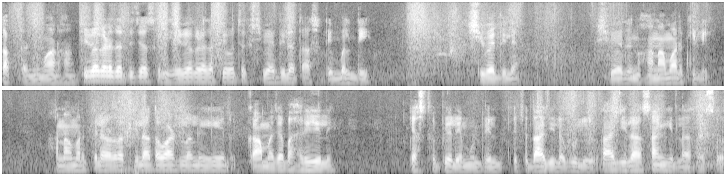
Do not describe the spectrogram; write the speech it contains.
चापटाने मारहाण ती वेगळ्या जातीची असेल हे वेगळ्या जातीवरच्या शिव्या दिल्या तर असं ते बलदी. शिव्या दिल्या. शिव्या देऊन हाणामार केली. हाणामार केल्यावर तिला आता वाटलं हे कामाच्या बाहेर गेले. जास्त पिले मग ते त्याच्या दाजीला बोलली. दाजीला सांगितलं असं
